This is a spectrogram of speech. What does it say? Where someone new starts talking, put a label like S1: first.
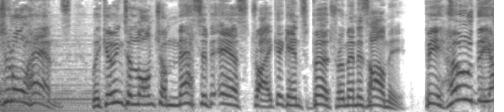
S1: Attention all hands! We're going to launch a massive airstrike against Bertram and his army. Behold the...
